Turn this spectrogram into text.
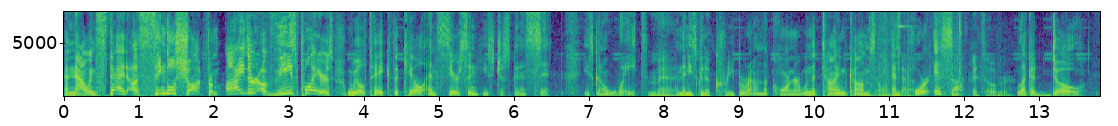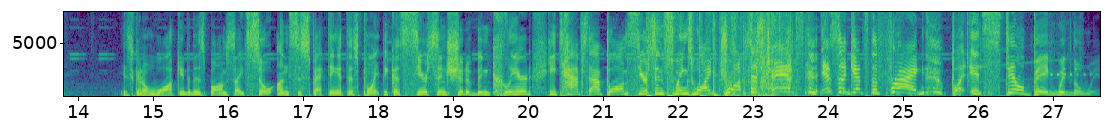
And now instead, a single shot from either of these players will take the kill. And syrsoN, he's just going to sit. He's going to wait. Man. And then he's going to creep around the corner when the time comes. No and poor Issa. It's over. Like a doe is going to walk into this bomb site so unsuspecting at this point because syrsoN should have been cleared. He taps that bomb. syrsoN swings wide, drops his chance. Issa gets the frag, but it's still big with the win.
